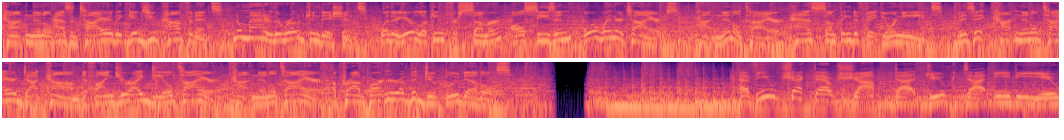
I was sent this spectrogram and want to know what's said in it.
Continental has a tire that gives you confidence no matter the road conditions. Whether you're looking for summer, all season, or winter tires, Continental Tire has something to fit your needs. Visit ContinentalTire.com to find your ideal tire. Continental Tire, a proud partner of the Duke Blue Devils. Have you checked out shop.duke.edu?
